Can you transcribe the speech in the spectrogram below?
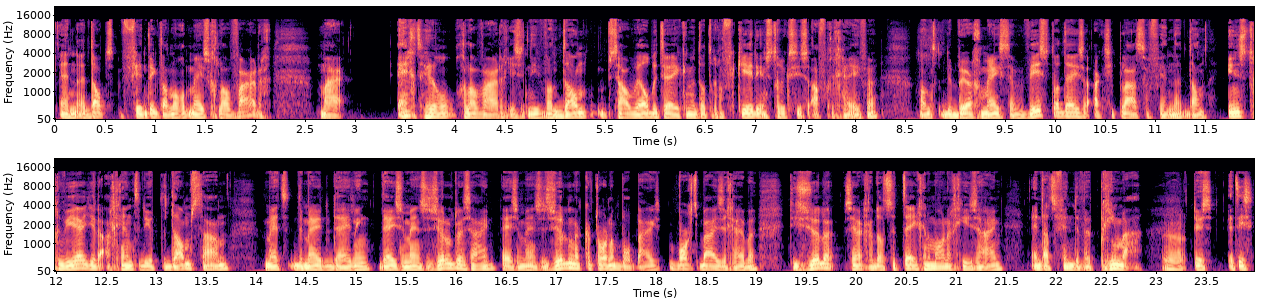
En dat vind ik dan nog het meest geloofwaardig. Maar echt heel geloofwaardig is het niet. Want dan zou wel betekenen dat er een verkeerde instructie is afgegeven. Want de burgemeester wist dat deze actie plaats zou vinden. Dan instrueer je de agenten die op de Dam staan met de mededeling... deze mensen zullen er zijn, deze mensen zullen een kartonnen bij, borst bij zich hebben... die zullen zeggen dat ze tegen de monarchie zijn. En dat vinden we prima. Ja. Dus het is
